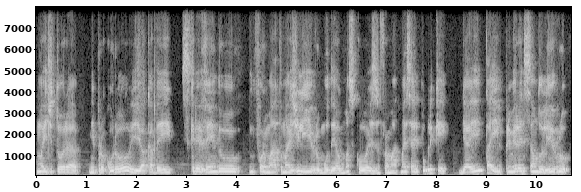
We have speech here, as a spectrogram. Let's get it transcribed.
uma editora me procurou e eu acabei escrevendo em formato mais de livro, mudei algumas coisas, em formato mais sério publiquei. E aí tá aí, primeira edição do livro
